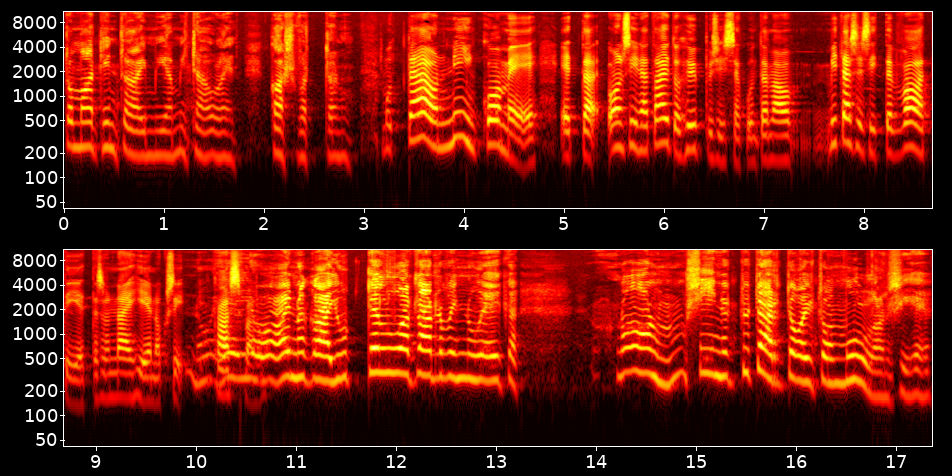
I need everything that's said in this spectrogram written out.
tomaatin taimia, mitä olen kasvattanut. Mutta tämä on niin komea, että on siinä taitohyppysissä, kun tämä on... Mitä se sitten vaatii, että se on näin hienoksi No kasvanut? ei ole ainakaan juttelua tarvinnut, eikä... No on, siinä tytär toi ton mullan siihen,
